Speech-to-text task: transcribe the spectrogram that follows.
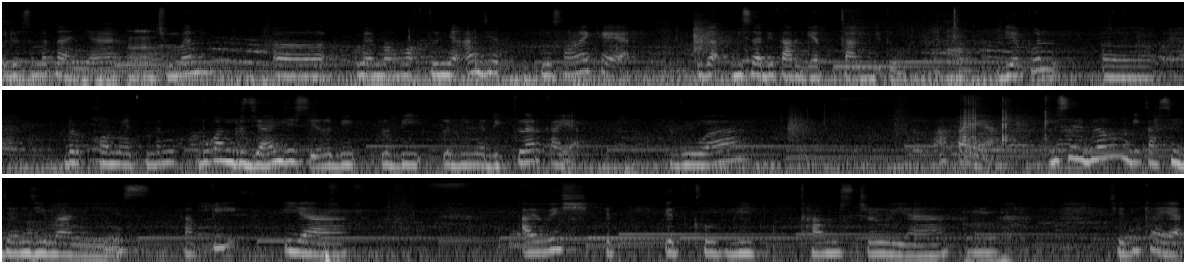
Udah sempet nanya Heeh. cuman eh, memang waktunya aja. Misalnya kayak nggak bisa ditargetkan gitu. Dia pun eh, berkomitmen bukan berjanji sih lebih lebih lebih ngedeklar kayak gua apa ya bisa dibilang dikasih janji manis tapi ya I wish it it could be comes true ya Hmm. jadi kayak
